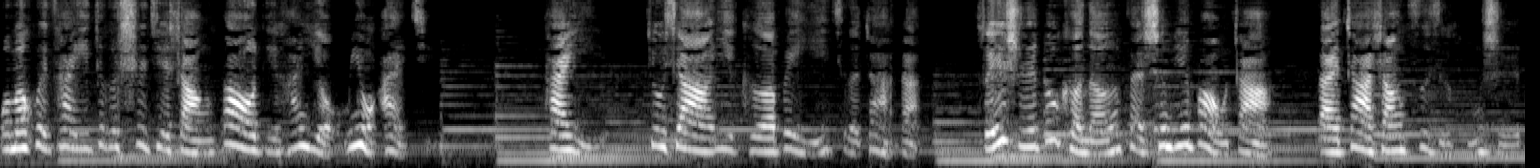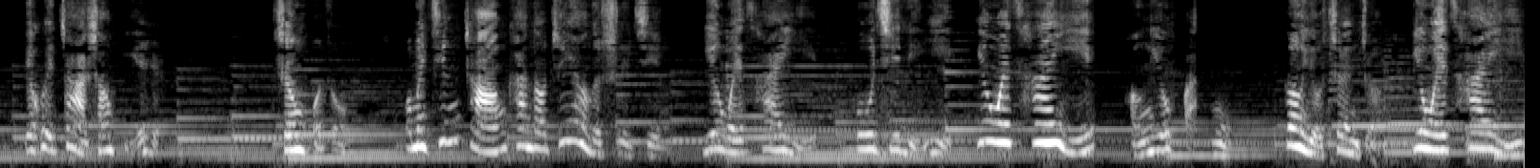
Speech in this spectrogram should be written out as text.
我们会猜疑这个世界上到底还有没有爱情。猜疑就像一颗被遗弃的炸弹，随时都可能在身边爆炸，在炸伤自己的同时，也会炸伤别人。生活中，我们经常看到这样的事情。因为猜疑，夫妻离异；因为猜疑，朋友反目；更有甚者，因为猜疑，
